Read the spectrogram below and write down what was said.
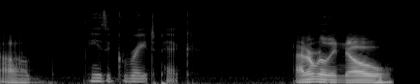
Um, He's a great pick. I don't really know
